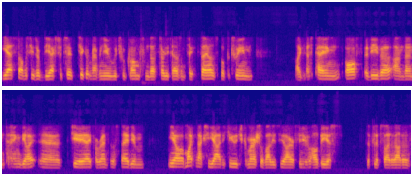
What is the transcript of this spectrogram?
yes, obviously there'd be the extra t- ticket revenue which would come from those thirty thousand ticket sales. But between, I guess, paying off Aviva and then paying the uh, GAA for rent of the stadium, you know, it mightn't actually add a huge commercial value to the RFU, albeit the flip side of that is,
